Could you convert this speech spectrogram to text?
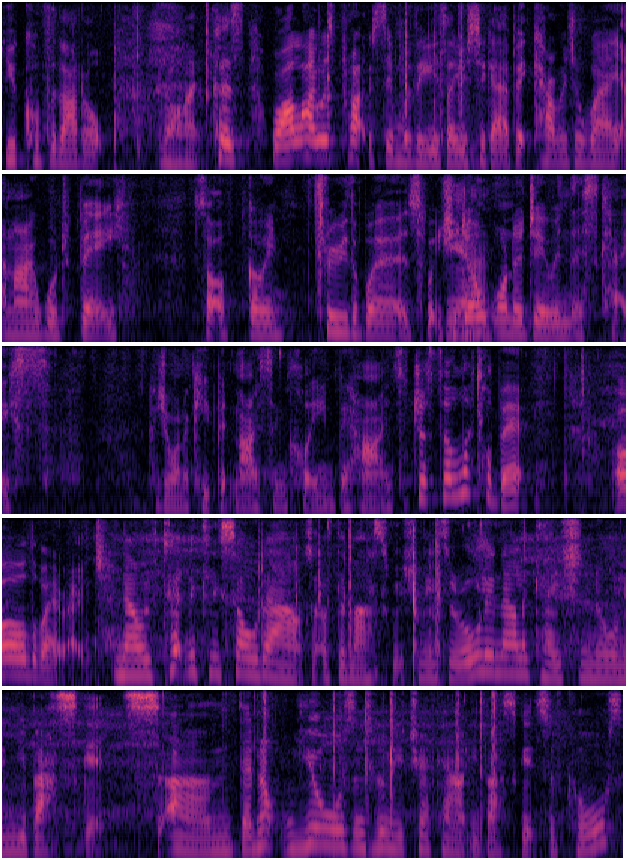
you cover that up. Right. Because while I was practicing with these, I used to get a bit carried away and I would be sort of going through the words, which you don't want to do in this case because you want to keep it nice and clean behind. So just a little bit all the way around. Now we've technically sold out of the mask, which means they're all in allocation and all in your baskets. Um, they're not yours until you check out your baskets, of course,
